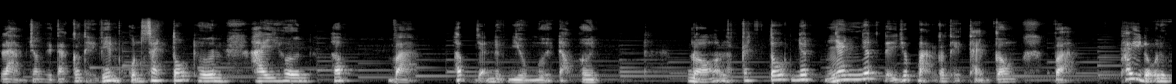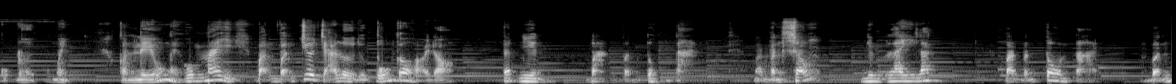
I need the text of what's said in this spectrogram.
làm cho người ta có thể viết một cuốn sách tốt hơn, hay hơn, hấp và hấp dẫn được nhiều người đọc hơn. Đó là cách tốt nhất, nhanh nhất để giúp bạn có thể thành công và thay đổi được cuộc đời của mình. Còn nếu ngày hôm nay bạn vẫn chưa trả lời được bốn câu hỏi đó, tất nhiên bạn vẫn tồn tại. Bạn vẫn sống, nhưng lay lắt. Bạn vẫn tồn tại, vẫn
